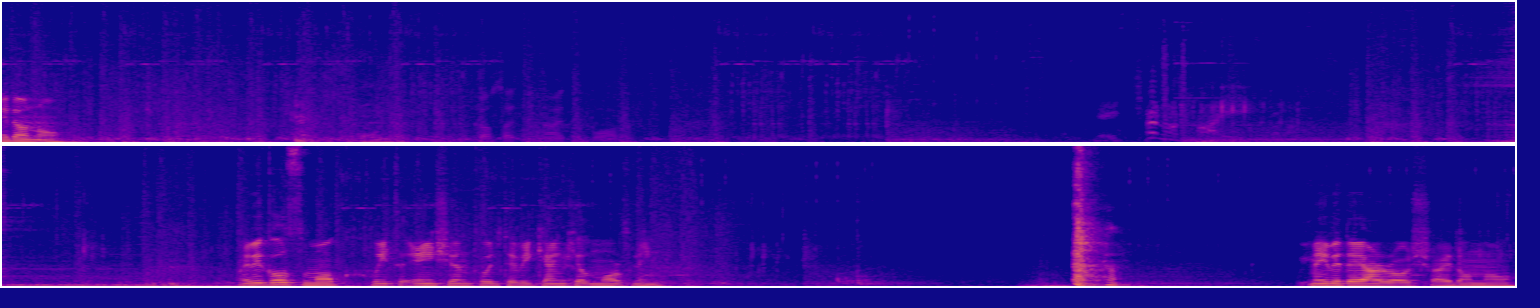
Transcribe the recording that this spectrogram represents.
I don't know. Because I denied the. They cannot hide. Maybe go smoke with Ancient Ulti. We can kill Morphling. Maybe they are Roche. I don't know.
